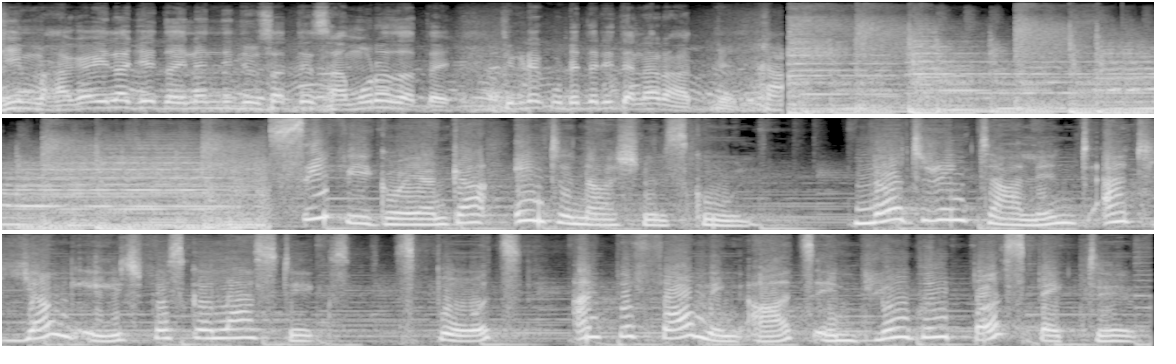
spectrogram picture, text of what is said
जी महागाईला जे दैनंदिन दिवसात ते सामोरं जात आहे तिकडे कुठेतरी त्यांना राहत नाही CP Goyanka International School. Nurturing talent at young age for scholastics, sports, and performing arts in global perspective.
